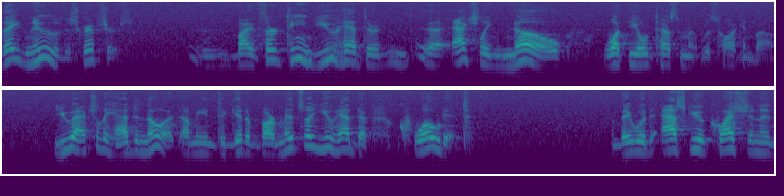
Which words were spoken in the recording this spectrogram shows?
they knew the scriptures. By 13, you had to uh, actually know what the Old Testament was talking about. You actually had to know it. I mean, to get a bar mitzvah, you had to quote it. They would ask you a question and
